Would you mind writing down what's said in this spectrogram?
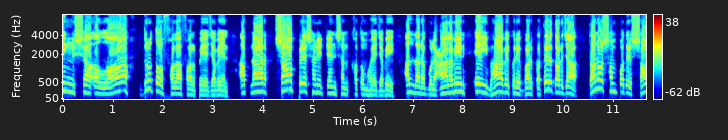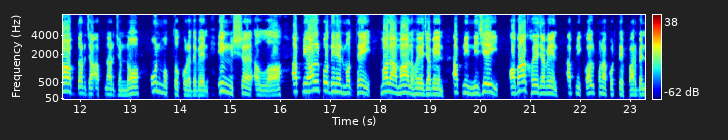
ইনশাআল্লাহ দ্রুত ফলাফল পেয়ে যাবেন। আপনার সব প্রেশানি টেনশন খতম হয়ে যাবে। আল্লাহ রাব্বুল আলামিন এইভাবে করে বরকতের দরজা ধন সম্পদের সব দরজা আপনার জন্য উন্মুক্ত করে দেবেন। ইনশা আল্লাহ আপনি অল্প দিনের মধ্যেই মালামাল হয়ে যাবেন, আপনি নিজেই অবাক হয়ে যাবেন, আপনি কল্পনা করতে পারবেন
